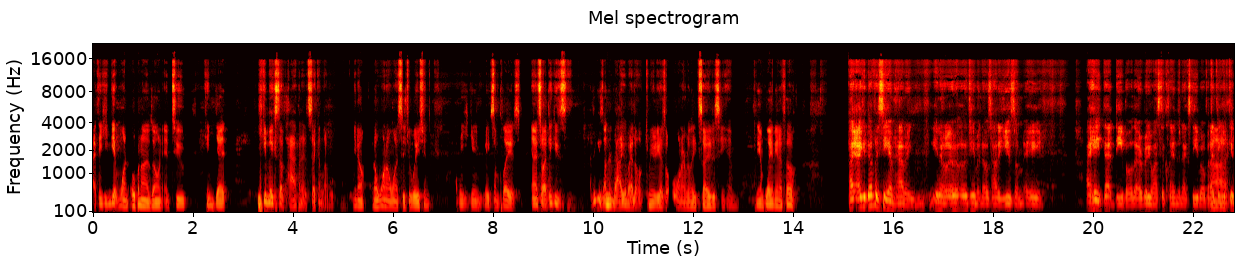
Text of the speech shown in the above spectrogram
I think he can get one open on his own, and two can get he can make stuff happen at the second level. You know, in a one on one situation, I think he can make some plays, and so I think he's I think he's undervalued by the whole community as a whole, and I'm really excited to see him see him play in the NFL. I, I could definitely see him having, you know, a, a team that knows how to use him. A, I hate that Deebo that everybody wants to claim the next Deebo, but I think Uh, he could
